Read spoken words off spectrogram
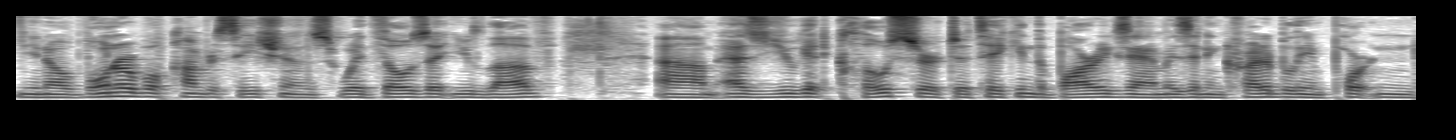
you know, vulnerable conversations with those that you love um, as you get closer to taking the bar exam is an incredibly important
